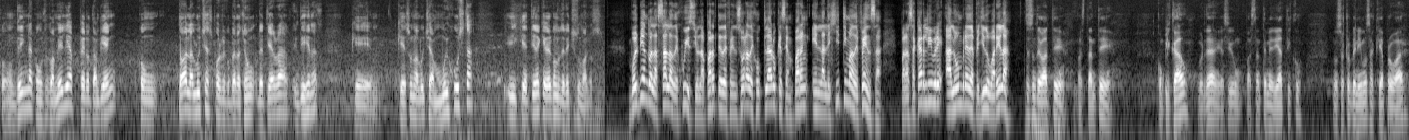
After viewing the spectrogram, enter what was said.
con Digna, con su familia, pero también con todas las luchas por recuperación de tierras indígenas, que, que es una lucha muy justa y que tiene que ver con los derechos humanos. Volviendo a la sala de juicio, la parte defensora dejó claro que se amparan en la legítima defensa para sacar libre al hombre de apellido Varela. Este es un debate bastante complicado, ¿verdad? Y ha sido bastante mediático. Nosotros venimos aquí a probar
